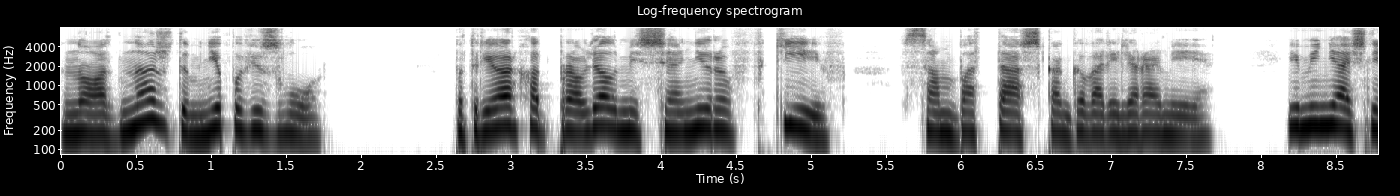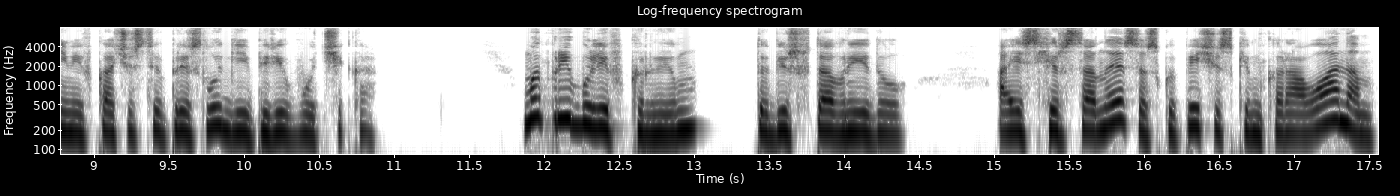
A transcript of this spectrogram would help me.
Но однажды мне повезло. Патриарх отправлял миссионеров в Киев, в Самбатас, как говорили ромеи и меня с ними в качестве прислуги и переводчика. Мы прибыли в Крым, то бишь в Тавриду, а из Херсонеса с купеческим караваном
